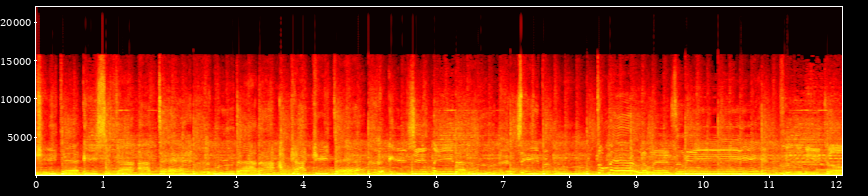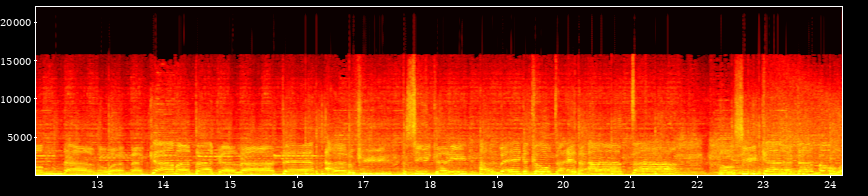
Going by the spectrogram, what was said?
否定したって無駄な赤きて意地になる。自分止められずに。踏み込んだのは仲間だからってあの日確かにあれが答えだった。欲しかったのは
